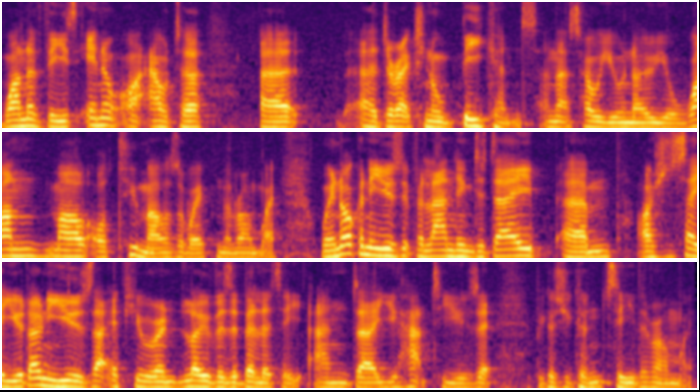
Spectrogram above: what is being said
one of these inner or outer uh, uh, directional beacons, and that's how you'll know you're one mile or two miles away from the runway. We're not going to use it for landing today. Um, I should say you'd only use that if you were in low visibility and uh, you had to use it because you couldn't see the runway.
